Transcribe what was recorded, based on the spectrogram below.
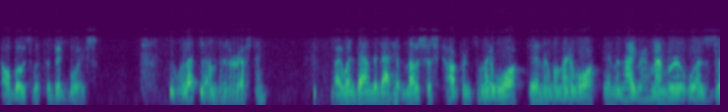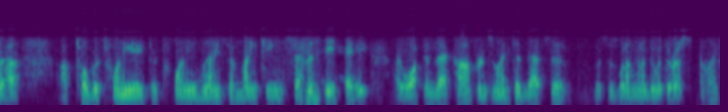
elbows with the big boys? well, that sounds interesting. So I went down to that hypnosis conference and I walked in and when I walked in and I remember it was uh, October 28th or 29th of 1978. I walked into that conference and I said, that's it. This is what I'm going to do with the rest of my life.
